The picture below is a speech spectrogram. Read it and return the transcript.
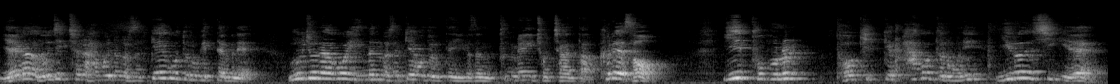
얘가 의지처를 하고 있는 것을 깨고 들어오기 때문에 의존하고 있는 것을 깨고 들을 때 이것은 분명히 좋지 않다. 그래서 이 부분을 더 깊게 파고 들어오니 이런 시기에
